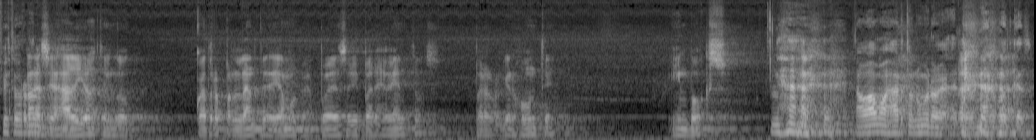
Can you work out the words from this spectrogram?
Fuiste ahorrando. Gracias a Dios tengo cuatro parlantes, digamos, que me pueden servir para eventos, para cualquier junte, inbox. no vamos a dejar tu número al podcast.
